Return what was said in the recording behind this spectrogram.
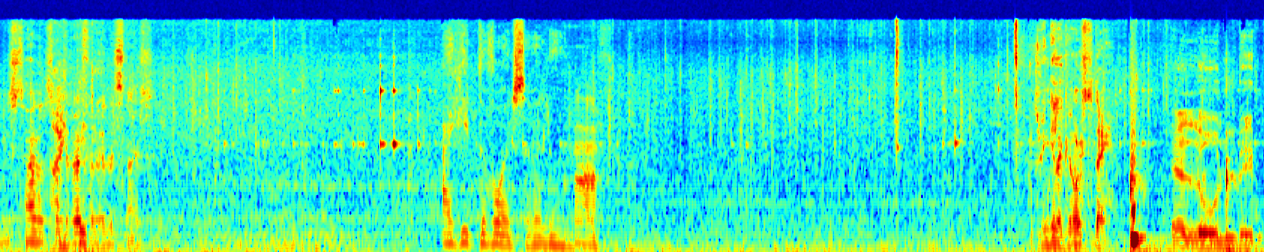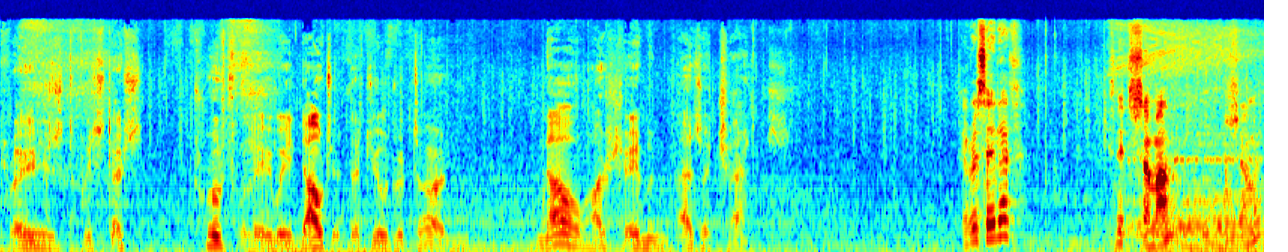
This It's 125 for that. That's nice. I heed the voice of Elune. Hmm. Drinking like a horse today. Elune be praised, priestess. Truthfully, we doubted that you'd return. Now our shaman has a chance. Ever say that? Isn't it shaman? Shaman?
